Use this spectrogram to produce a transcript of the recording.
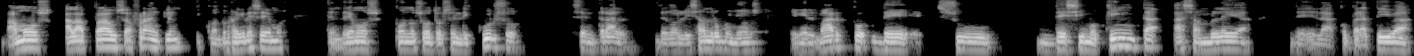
Vamos a la pausa, Franklin, y cuando regresemos tendremos con nosotros el discurso central de don Lisandro Muñoz en el marco de su decimoquinta asamblea de la cooperativa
